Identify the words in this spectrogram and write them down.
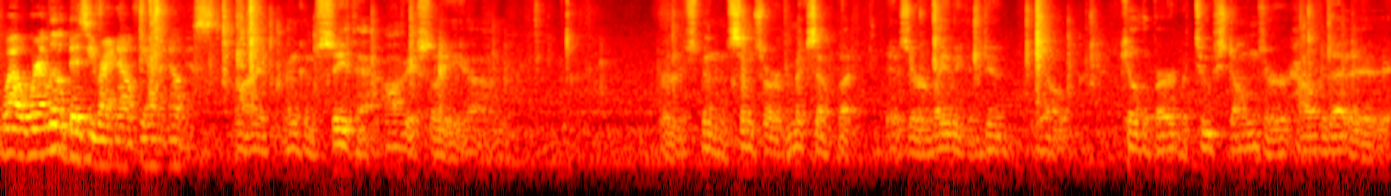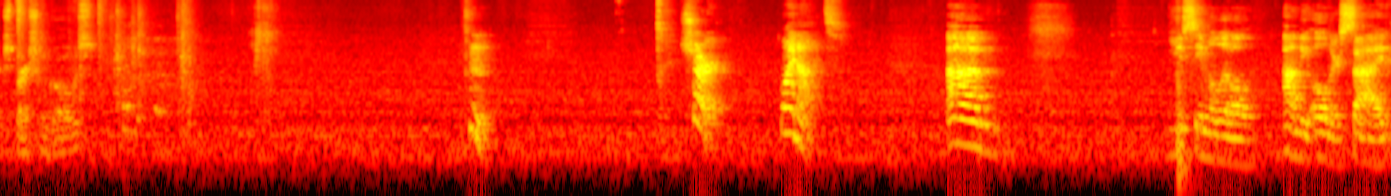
Well, we're a little busy right now. If you haven't noticed. Well, I, I can see that. Obviously, um, there's been some sort of mix-up, but is there a way we can do, you know, kill the bird with two stones, or however that uh, expression goes? Hmm. Sure. Why not? Um, you seem a little on the older side,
